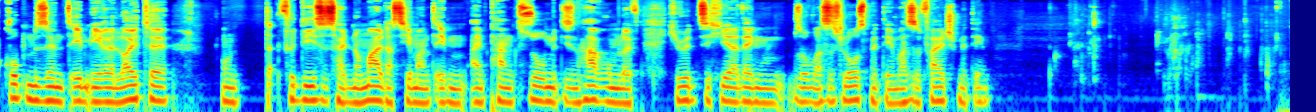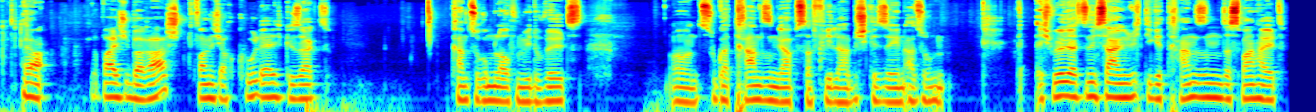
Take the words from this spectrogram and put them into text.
Gruppen sind, eben ihre Leute. Für die ist es halt normal, dass jemand eben ein Punk so mit diesen Haaren rumläuft. Ich würde sich hier denken, so, was ist los mit dem? Was ist falsch mit dem? Ja, war ich überrascht. Fand ich auch cool, ehrlich gesagt kannst du rumlaufen, wie du willst. Und sogar Transen gab es da viele, habe ich gesehen. Also, ich würde jetzt nicht sagen, richtige Transen, das waren halt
